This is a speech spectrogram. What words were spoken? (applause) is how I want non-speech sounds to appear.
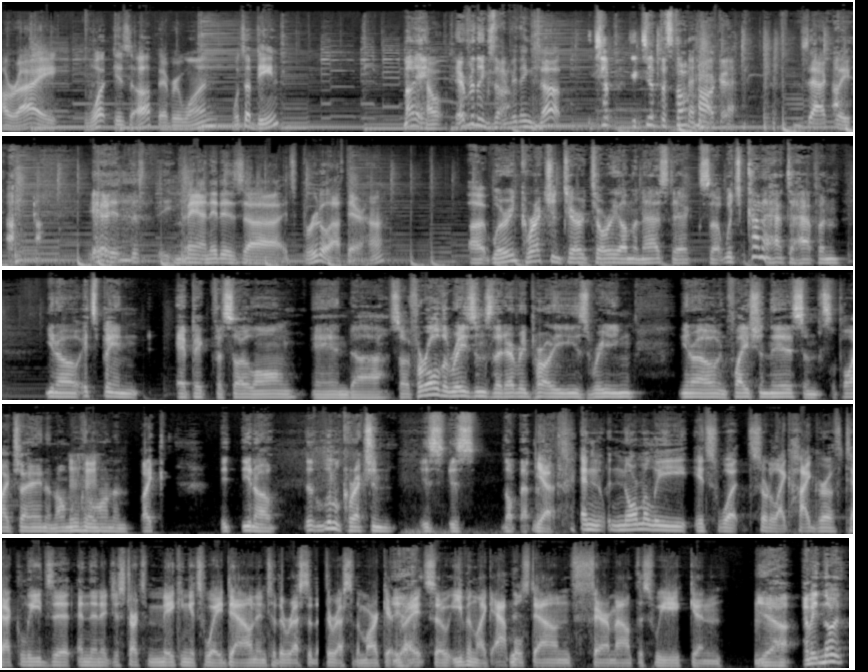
All right. What is up, everyone? What's up, Dean? Mate, How- everything's up Everything's up. except except the stock market. (laughs) Exactly. (laughs) It- it- this- man, it is. Uh, it's brutal out there, huh? uh, we're in correction territory on the Nasdaq, so, which kind of had to happen. You know, it's been epic for so long, and uh, so for all the reasons that everybody is reading, you know, inflation, this and supply chain and Omicron, and like, it, you know, the little correction is is not that bad. Yeah. And normally it's what sort of like high growth tech leads it, and then it just starts making its way down into the rest of the, the rest of the market, Yeah. right? So even like Apple's down fair amount this week, and Yeah, I mean, no,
